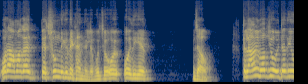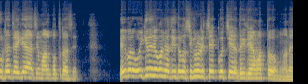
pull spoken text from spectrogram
ওরা আমাকে পেছন দিকে দেখায় নিলে। বলছে, ওই ওই দিকে যাও। তাহলে আমি ভাবছি ওইটা দিয়ে ওঠার জায়গা আছে, মালপত্র আছে। এবার ওইখানে যখন যাচ্ছি, তখন সিকিউরিটি চেক করছে দেখছি আমার তো মানে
